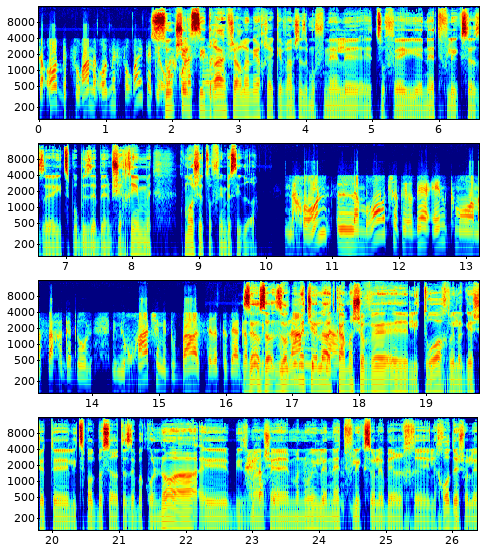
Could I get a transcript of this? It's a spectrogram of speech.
שעות בצורה מאוד מפורטת. סוג של הסרט. סדרה, אפשר להניח שכיוון שזה מופנה לצופי נטפליקס, אז יצפו בזה בהמשכים כמו שצופים בסדרה. נכון, למרות שאתה יודע, אין כמו המסך הגדול. במיוחד שמדובר על סרט כזה, אגב, זהו, זו, זאת באמת שאלה, עד כמה שווה אה, לטרוח ולגשת אה, לצפות בסרט הזה בקולנוע, אה, בזמן שמנוי לנטפליקס עולה בערך אה, לחודש, עולה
